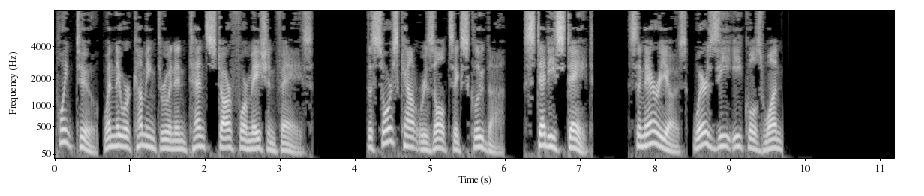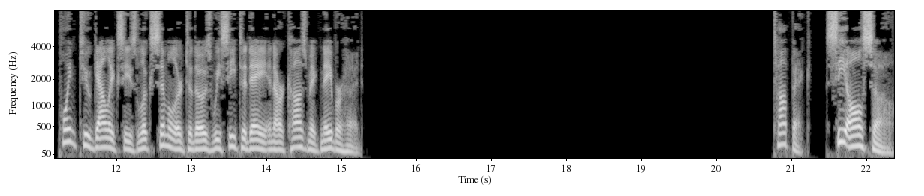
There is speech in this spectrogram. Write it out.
Point 2, when they were coming through an intense star formation phase. The source count results exclude the steady state scenarios, where z equals 1. Point 2 galaxies look similar to those we see today in our cosmic neighborhood. See also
